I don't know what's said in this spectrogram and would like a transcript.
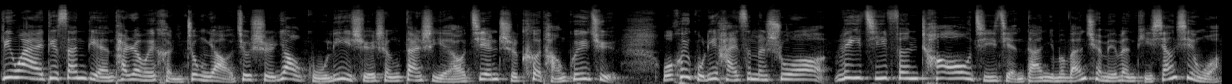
另外，第三点，他认为很重要，就是要鼓励学生，但是也要坚持课堂规矩。我会鼓励孩子们说，微积分超级简单，你们完全没问题，相信我。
